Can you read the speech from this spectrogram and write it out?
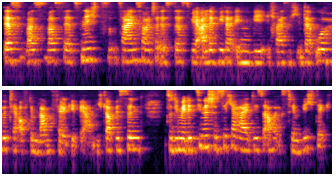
das, was, was jetzt nicht sein sollte, ist, dass wir alle wieder irgendwie, ich weiß nicht, in der Urhütte auf dem Lammfell gebären. Ich glaube, wir sind, so die medizinische Sicherheit, die ist auch extrem wichtig.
